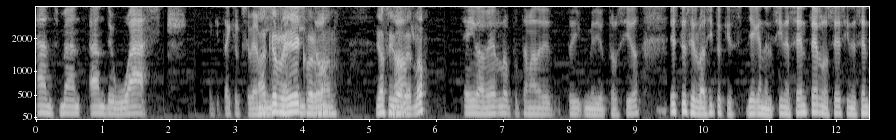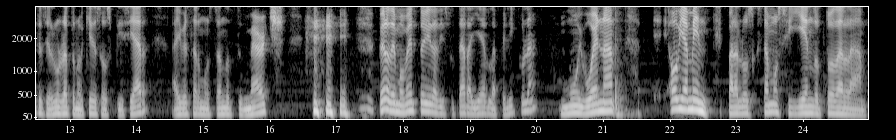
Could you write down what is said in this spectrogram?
Ant-Man and the Wasp. Aquí está, creo que se ve a Ah, qué rico, hermano. ¿Ya has ido a verlo? He ido a verlo, puta madre, estoy medio torcido. Este es el vasito que llega en el Cine Center. No sé, Cine Center, si algún rato no quieres auspiciar, ahí va a estar mostrando tu merch. Pero de momento he ido a disfrutar ayer la película. Muy buena. Obviamente, para los que estamos siguiendo toda la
